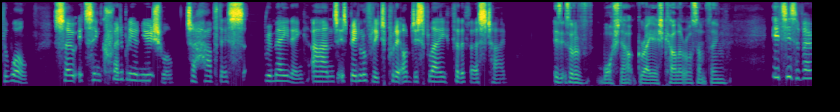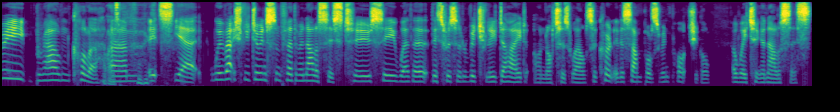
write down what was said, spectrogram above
the wool. So it's incredibly unusual to have this remaining, and it's been lovely to put it on display for the first time. Is it sort of washed out greyish colour or something? It is a very brown colour. Right. Um, it's yeah. We're actually doing some further analysis to see whether this was originally dyed or not as well. So currently the samples are in Portugal awaiting analysis.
